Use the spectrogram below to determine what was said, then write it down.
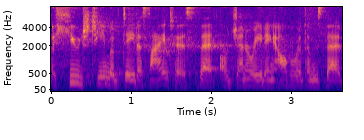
a huge team of data scientists that are generating algorithms that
